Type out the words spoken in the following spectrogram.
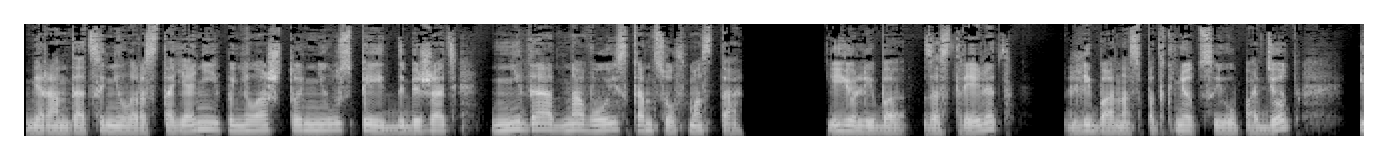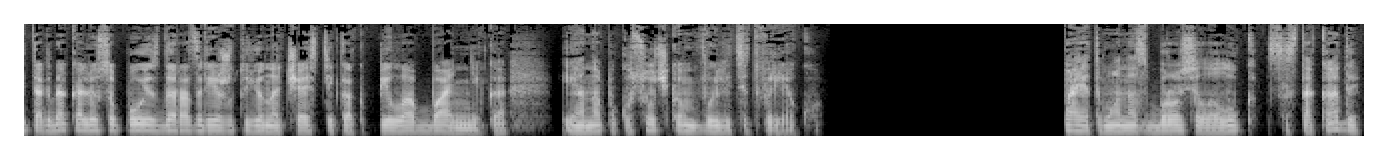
Миранда оценила расстояние и поняла, что не успеет добежать ни до одного из концов моста. Ее либо застрелят, либо она споткнется и упадет, и тогда колеса поезда разрежут ее на части, как пила банника, и она по кусочкам вылетит в реку. Поэтому она сбросила лук со стакады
